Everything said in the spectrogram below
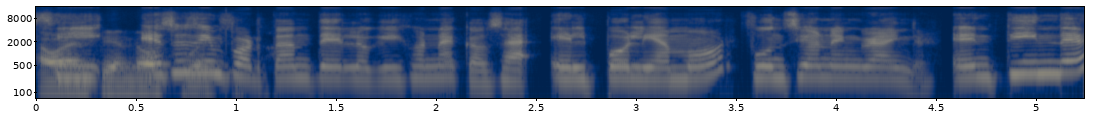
Ahora sí, entiendo eso es éxito. importante lo que dijo Naka, o sea, el poliamor funciona en Grindr. En Tinder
